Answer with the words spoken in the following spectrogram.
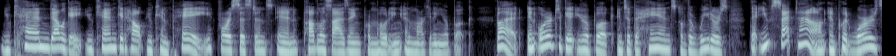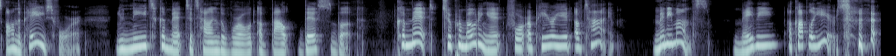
You can delegate, you can get help, you can pay for assistance in publicizing, promoting, and marketing your book. But in order to get your book into the hands of the readers that you sat down and put words on the page for, you need to commit to telling the world about this book. Commit to promoting it for a period of time, many months, maybe a couple of years.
